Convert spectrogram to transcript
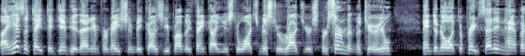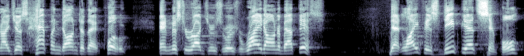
I hesitate to give you that information because you probably think I used to watch Mr. Rogers for sermon material and to know what to preach. That didn't happen. I just happened onto that quote and Mr. Rogers was right on about this that life is deep yet simple,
